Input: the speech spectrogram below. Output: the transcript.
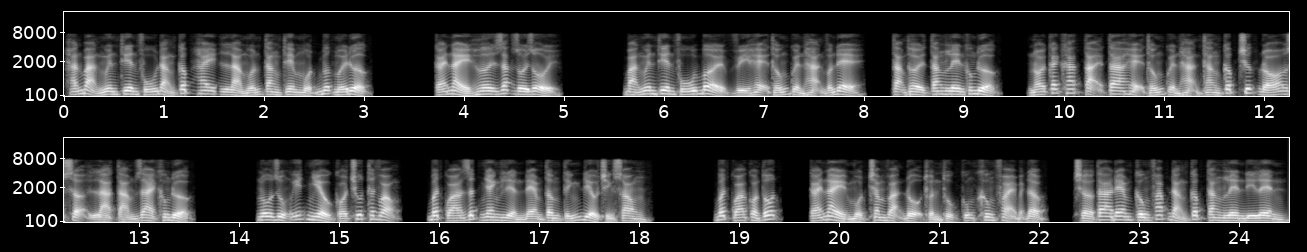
hắn bản nguyên thiên phú đẳng cấp hay là muốn tăng thêm một bước mới được. Cái này hơi rắc rối rồi. Bản nguyên thiên phú bởi vì hệ thống quyền hạn vấn đề, tạm thời tăng lên không được, nói cách khác tại ta hệ thống quyền hạn thăng cấp trước đó sợ là tám giai không được. Nô dụng ít nhiều có chút thất vọng, bất quá rất nhanh liền đem tâm tính điều chỉnh xong. Bất quá còn tốt, cái này 100 vạn độ thuần thục cũng không phải bạch đập, chờ ta đem công pháp đẳng cấp tăng lên đi lên,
